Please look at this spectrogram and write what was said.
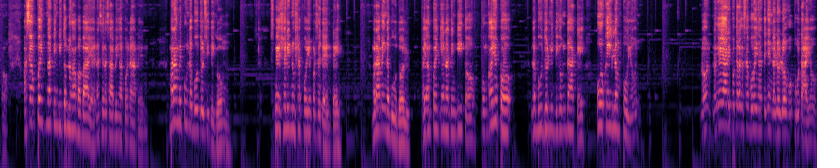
Oh. Kasi ang point natin dito mga kababayan, na sinasabi nga po natin, marami pong nabudol si Digong. Especially nung siya po yung presidente maraming nabudol. Kaya ang point nga natin dito, kung kayo po nabudol ni Digong dati, okay lang po yun. No? Nangyayari po talaga sa buhay natin yan, naloloko po tayo.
